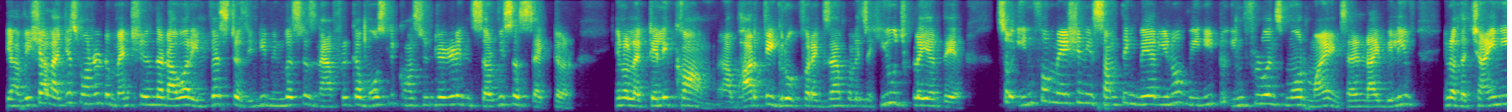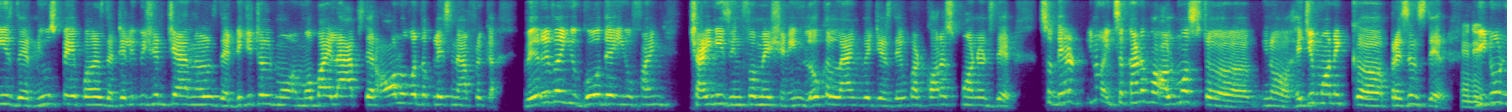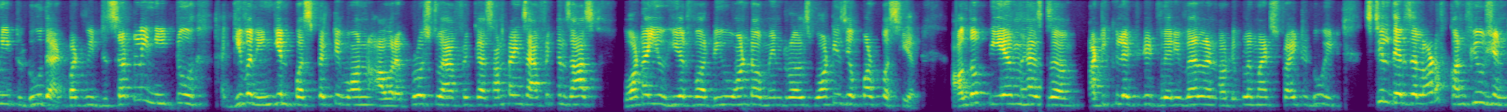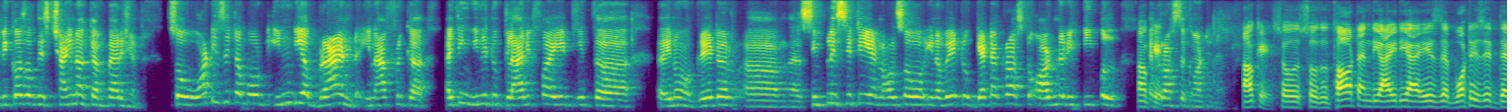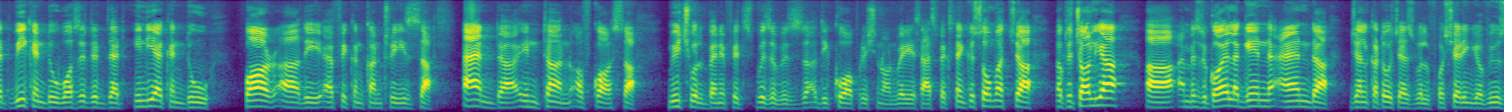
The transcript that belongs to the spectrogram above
Yeah, Vishal, I just wanted to mention that our investors, Indian investors in Africa, mostly concentrated in services sector, you know, like telecom. Uh, Bharti Group, for example, is a huge player there so information is something where you know we need to influence more minds. And i believe you know the chinese their newspapers the television channels their digital mo- mobile apps they're all over the place in africa. Wherever you go there you find chinese information in local languages. They've got correspondents there. So they're you know it's a kind of almost uh, you know hegemonic uh, presence there. Indeed. we don't need to do that. But we certainly need to give an indian perspective on our approach to africa. Sometimes africans ask what are you here for? Do you want our minerals? What is your purpose here although PM has uh, articulated it very well and our diplomats try to do it, still there's a lot of confusion because of this China comparison. So what is it about India brand in Africa? I think we need to clarify it with uh, you know greater um, simplicity and also in a way to get across to ordinary people okay. across the continent. Okay, so so the thought and the idea is that what is it that we can do? What is it that India can do for uh, the African countries, uh, and uh, in turn, of course uh, mutual benefits vis-a-vis uh, the cooperation on various aspects. Thank you so much, Dr. Chaulia, uh, Ambassador Goel again, and uh, General Katoch as well for sharing your views.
